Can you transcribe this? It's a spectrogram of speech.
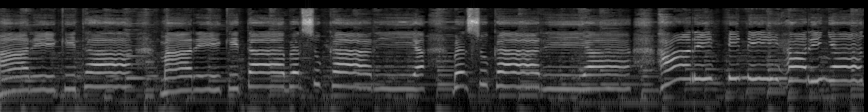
Mari kita, mari kita bersukaria, bersukaria. Hari ini harinya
